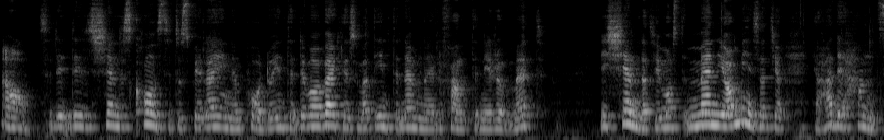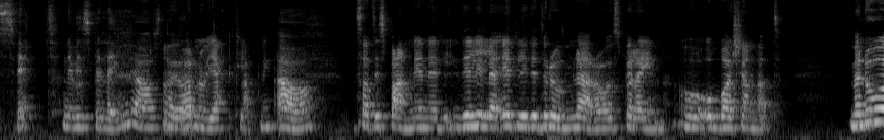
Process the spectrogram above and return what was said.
Ja, Så det, det kändes konstigt att spela in en podd och inte... Det var verkligen som att inte nämna elefanten i rummet. Vi kände att vi måste... Men jag minns att jag, jag hade handsvett när vi spelade in det ja avsnittet. jag hade nog hjärtklappning. Ja. satt i Spanien, det lilla, ett litet rum där och spelade in och, och bara kände att... Men då,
